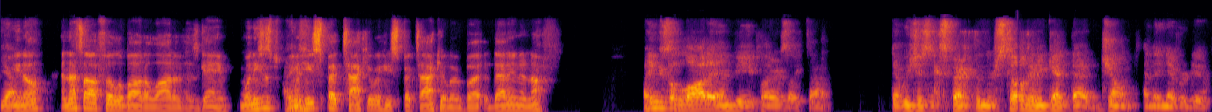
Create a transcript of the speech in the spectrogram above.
yeah. You know, and that's how I feel about a lot of his game. When he's when he's spectacular, he's spectacular, but that ain't enough. I think there's a lot of NBA players like that that we just expect them they're still going to get that jump and they never do.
